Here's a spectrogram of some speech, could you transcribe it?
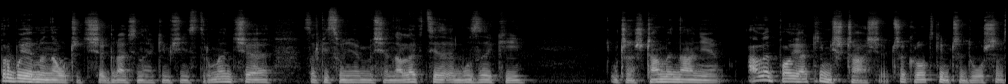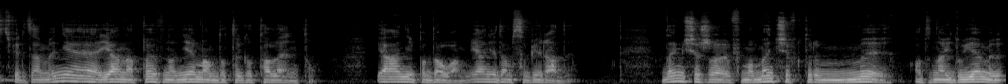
Próbujemy nauczyć się grać na jakimś instrumencie, zapisujemy się na lekcje muzyki, uczęszczamy na nie, ale po jakimś czasie, czy krótkim, czy dłuższym, stwierdzamy: Nie, ja na pewno nie mam do tego talentu. Ja nie podołam, ja nie dam sobie rady. Wydaje mi się, że w momencie, w którym my odnajdujemy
